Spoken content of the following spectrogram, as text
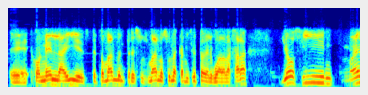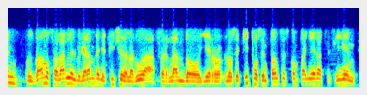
eh, con él ahí este tomando entre sus manos una camiseta del Guadalajara. Yo sí, bueno, pues vamos a darle el gran beneficio de la duda a Fernando Hierro. Los equipos entonces, compañeras, se siguen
